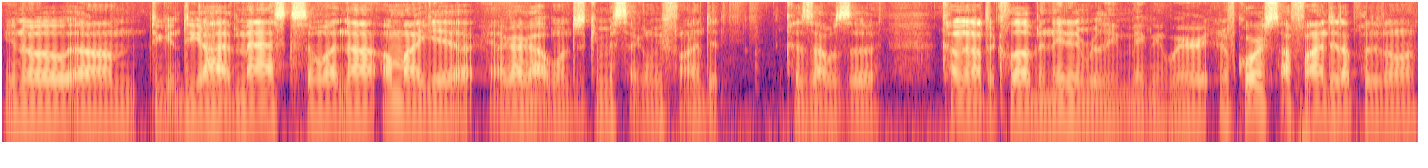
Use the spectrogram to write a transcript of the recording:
you know, um, do, do y'all have masks and whatnot?" I'm like, "Yeah, I got one. Just give me a second, let me find it." Because I was uh, coming out the club and they didn't really make me wear it. And of course, I find it, I put it on,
